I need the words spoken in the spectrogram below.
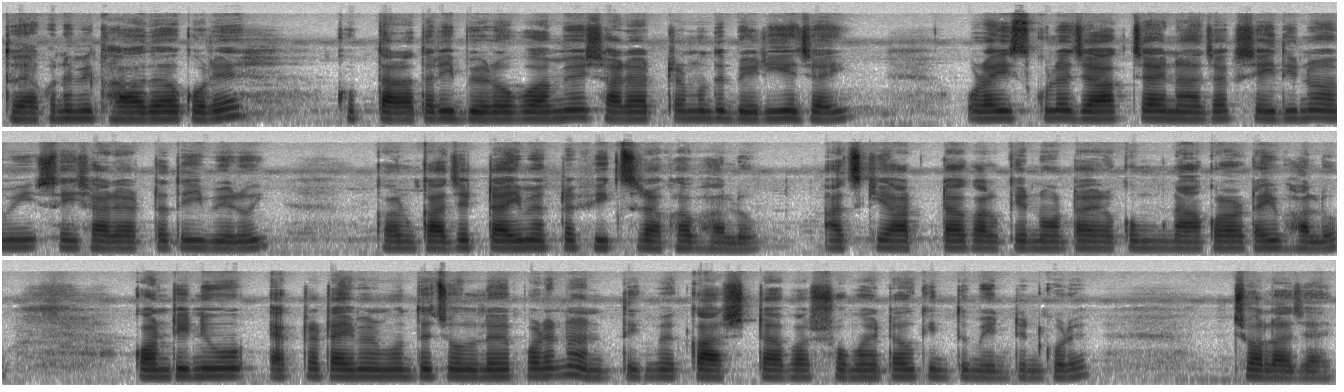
তো এখন আমি খাওয়া দাওয়া করে খুব তাড়াতাড়ি বেরোবো। আমি ওই সাড়ে আটটার মধ্যে বেরিয়ে যাই। ওরা স্কুলে যাক, চায় না যাক, সেই দিনও আমি সেই সাড়ে আটটাতেই বেরোই। কারণ কাজের টাইম একটা ফিক্স রাখা ভালো। আজকে আটটা, কালকে নটা, এরকম না করাটাই ভালো। কন্টিনিউ একটা টাইমের মধ্যে চললে পরে না দেখবে কাজটা বা সময়টাও কিন্তু মেনটেন করে চলা যায়।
